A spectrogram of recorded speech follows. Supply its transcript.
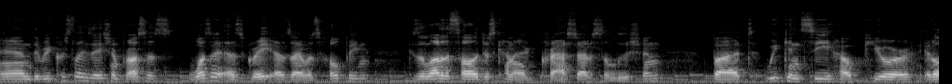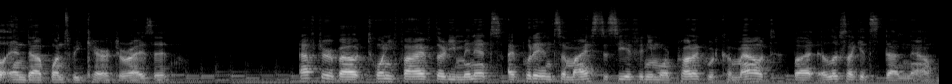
And the recrystallization process wasn't as great as I was hoping because a lot of the solid just kind of crashed out of solution. But we can see how pure it'll end up once we characterize it. After about 25-30 minutes, I put it in some ice to see if any more product would come out, but it looks like it's done now.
